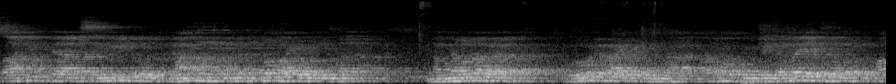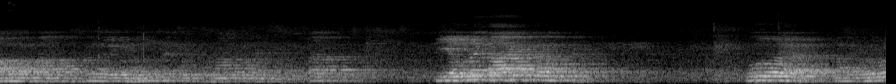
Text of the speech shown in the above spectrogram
ಸಾಹಿತ್ಯ ಸಂಗೀತ ಜ್ಞಾನವನ್ನು ಅನುಭವವಾಗಿರುವಂಥ ನಮ್ಮೆಲ್ಲರ ಈ ಎಲ್ಲ ಕಾರ್ಯಕ್ರಮಕ್ಕೆ ಪೂರ್ವ, ನಮ್ಮ ಪೂರ್ವ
